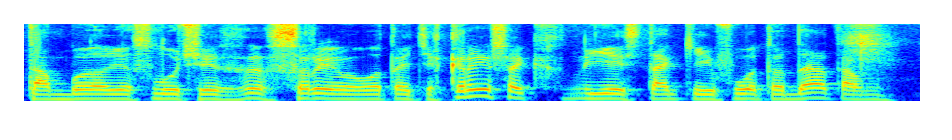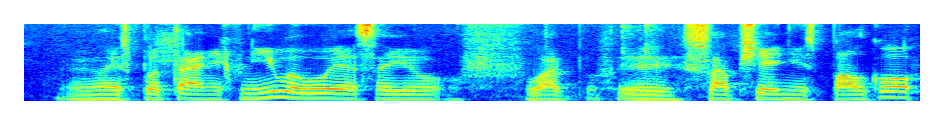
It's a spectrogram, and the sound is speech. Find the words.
Там были случаи срыва вот этих крышек. Есть такие фото, да, там на испытаниях в НИВ и в сообщении с полков.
